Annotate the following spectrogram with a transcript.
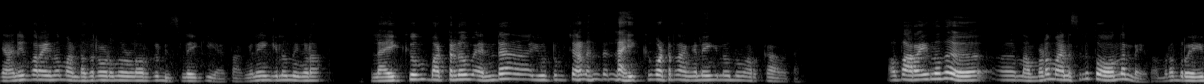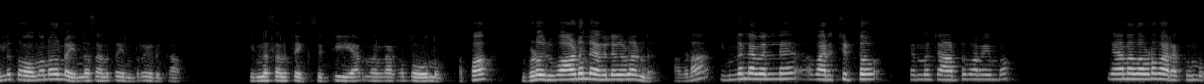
ഞാനീ പറയുന്ന മണ്ടത്തിലോടുന്നുള്ളവർക്ക് ഡിസ്ലൈക്ക് ചെയ്യുക കേട്ടോ. അങ്ങനെയെങ്കിലും നിങ്ങളുടെ ലൈക്കും ബട്ടണും എന്റെ യൂട്യൂബ് ചാനലിന്റെ ലൈക്ക് ബട്ടൺ അങ്ങനെയെങ്കിലും ഒന്ന് വർക്കാവട്ടെ അപ്പോൾ പറയുന്നത് നമ്മുടെ മനസ്സിൽ തോന്നണ്ടേ. നമ്മുടെ ബ്രെയിനിൽ തോന്നണമല്ലോ. ഇന്ന സ്ഥലത്ത് എൻട്രി എടുക്കാം. ഇന്ന സ്ഥലത്ത് എക്സിറ്റ് ചെയ്യാം എന്നുള്ളതൊക്കെ തോന്നും. അപ്പോൾ ഇവിടെ ഒരുപാട് ലെവലുകളുണ്ട് അവിടെ ഇന്ന ലെവലിൽ വരച്ചിട്ടോ എന്ന ചാർട്ട് പറയുമ്പോൾ ഞാനതവിടെ വരക്കുന്നു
